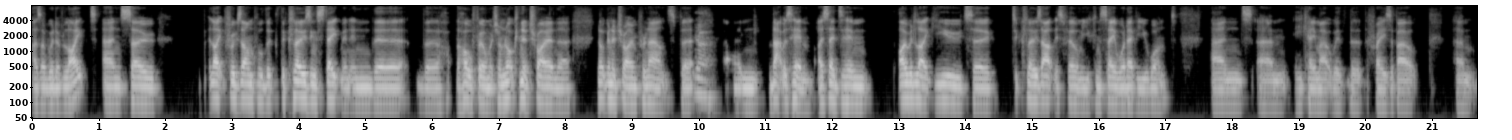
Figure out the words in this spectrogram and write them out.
as I would have liked, and so like for example the the closing statement in the the the whole film which i'm not going to try and uh, not going to try and pronounce but yeah. um, that was him. I said to him i would like you to to close out this film. You can say whatever you want. And um, he came out with the, the phrase about um,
